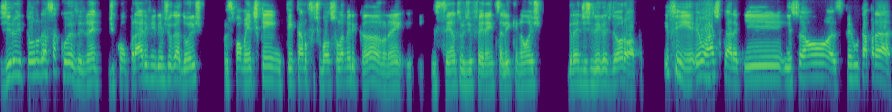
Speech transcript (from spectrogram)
giram em torno dessa coisa, né? De comprar e vender jogadores, principalmente quem está no futebol sul-americano, né? Em, em centros diferentes ali que não as grandes ligas da Europa. Enfim, eu acho, cara, que isso é um. Se perguntar para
